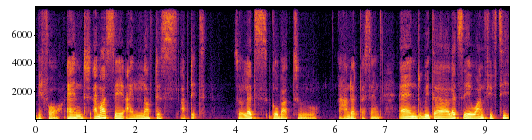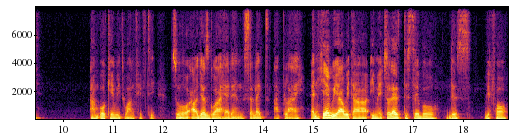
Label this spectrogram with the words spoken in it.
before. And I must say, I love this update. So let's go back to 100%. And with, uh, let's say 150, I'm okay with 150. So I'll just go ahead and select apply. And here we are with our image. So let's disable this before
